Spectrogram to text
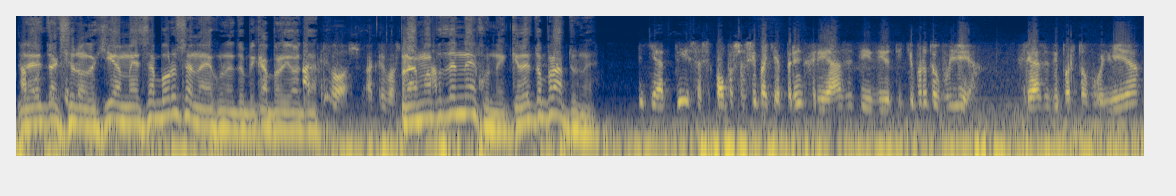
Δηλαδή από τα εκεί και ξενοδοχεία μέσα μπορούσαν να έχουν τοπικά προϊόντα. Ακριβώς, ακριβώς. Πράγμα που δεν έχουν και δεν το πράττουν. Γιατί, σας, όπως σας είπα και πριν, χρειάζεται ιδιωτική πρωτοβουλία. Χρειάζεται η πρωτοβουλία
